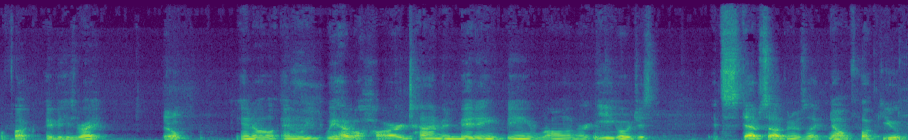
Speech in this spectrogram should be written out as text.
well, fuck, maybe he's right. Yep. You know, and we we have a hard time admitting being wrong. Our ego just it steps up and it was like, no, fuck you,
